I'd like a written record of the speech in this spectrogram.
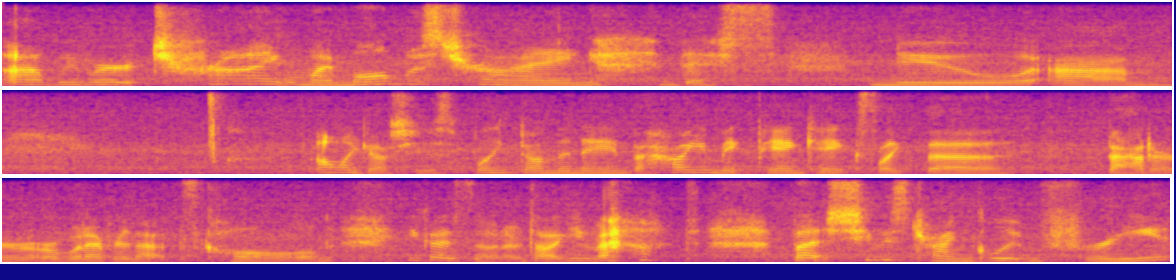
uh, we were trying, well, my mom was trying this new, um, oh my gosh, I just blinked on the name, but how you make pancakes, like the batter or whatever that's called. You guys know what I'm talking about. but she was trying gluten-free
